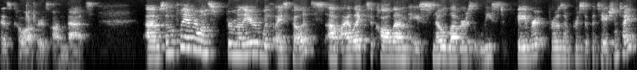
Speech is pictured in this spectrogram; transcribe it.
as co-authors on that. Um, so hopefully everyone's familiar with ice pellets. Um, I like to call them a snow lover's least favorite frozen precipitation type.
